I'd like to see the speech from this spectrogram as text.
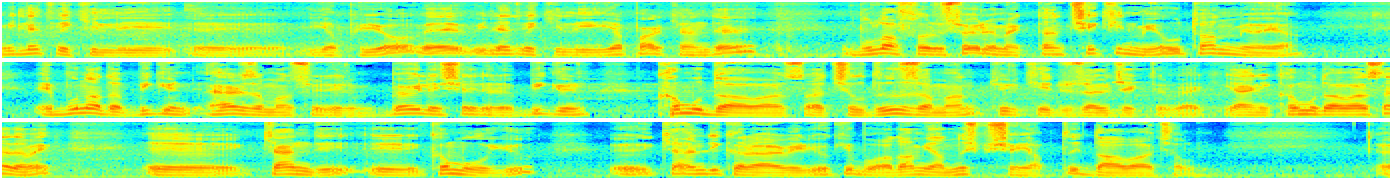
milletvekilliği e, yapıyor ve milletvekilliği yaparken de bu lafları söylemekten çekinmiyor, utanmıyor ya. E buna da bir gün her zaman söylerim böyle şeylere bir gün kamu davası açıldığı zaman Türkiye düzelecektir belki. Yani kamu davası ne demek? E, kendi e, kamuoyu e, kendi karar veriyor ki bu adam yanlış bir şey yaptı dava açalım e,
